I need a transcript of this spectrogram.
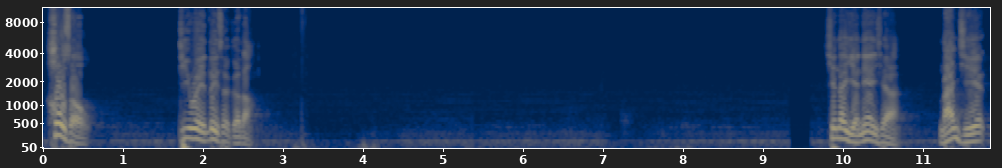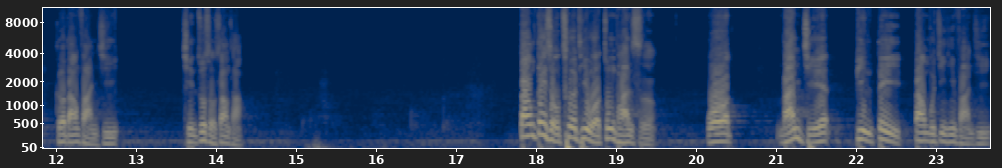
后手低位内侧格挡。现在演练一下拦截格挡反击，请助手上场。当对手侧踢我中盘时，我拦截并对裆部进行反击。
